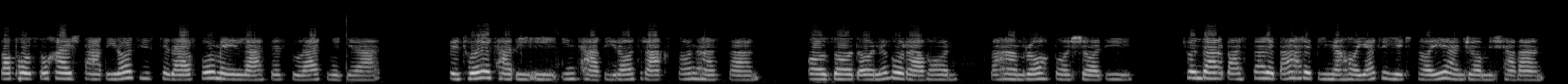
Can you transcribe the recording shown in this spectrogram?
و پاسخش تغییراتی است که در فرم این لحظه صورت می‌گیرد. به طور طبیعی این تغییرات رقصان هستند، آزادانه و روان و همراه با شادی چون در بستر بحر بینهایت یکتایی انجام می شوند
